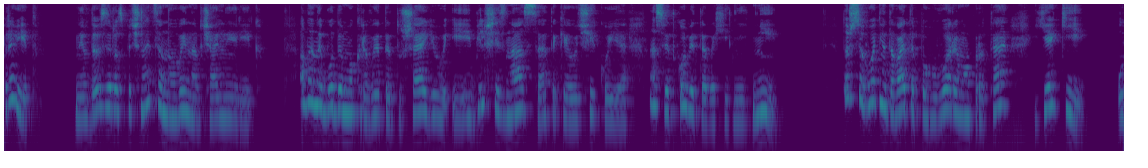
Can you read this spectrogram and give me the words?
Привіт! Невдовзі розпочнеться новий навчальний рік. Але не будемо кривити душею, і більшість з нас все-таки очікує на святкові та вихідні дні. Тож сьогодні давайте поговоримо про те, які у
